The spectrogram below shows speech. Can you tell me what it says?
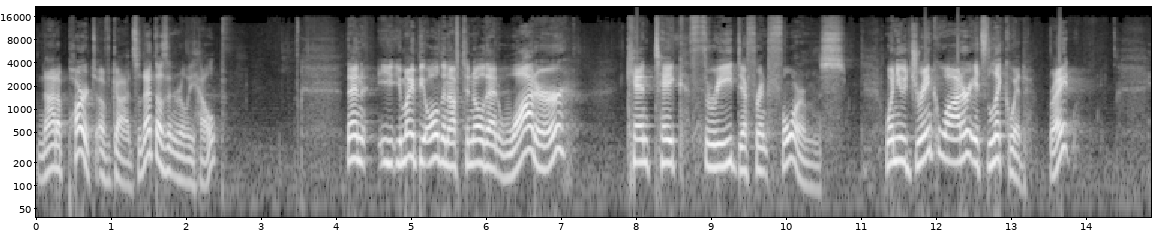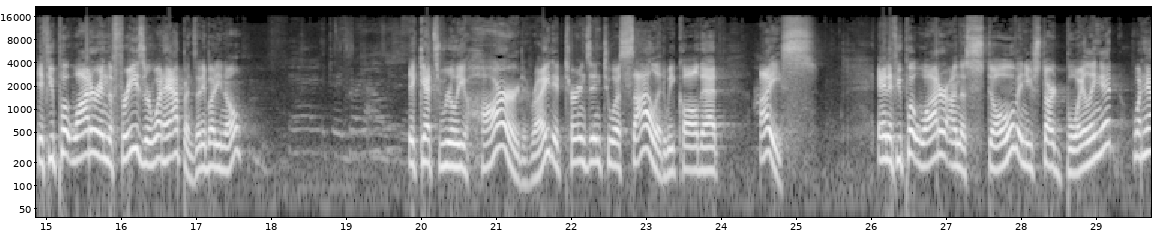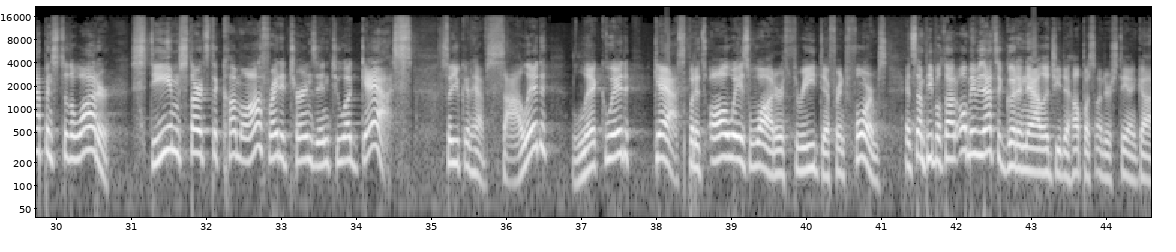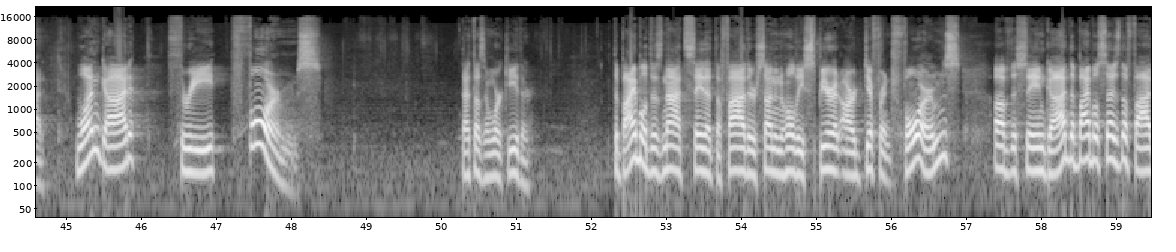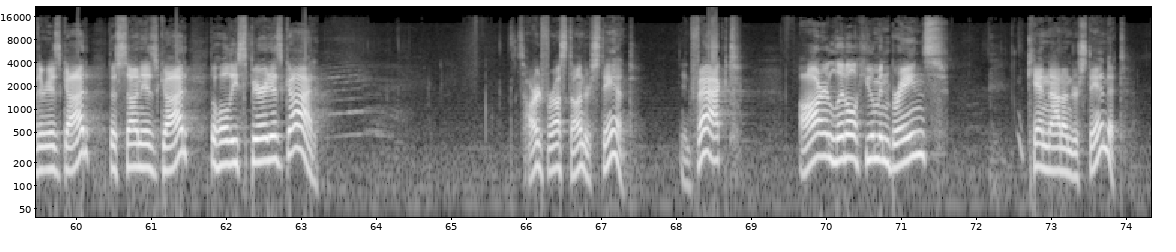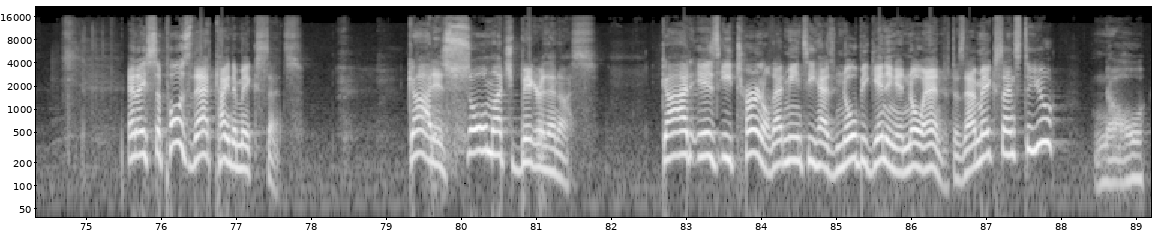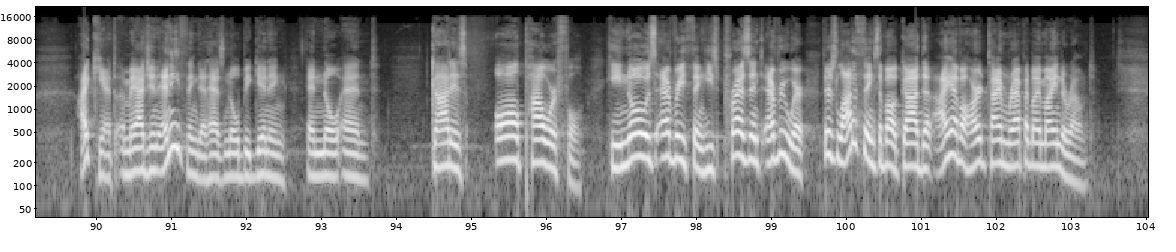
not a part of God. So that doesn't really help then you might be old enough to know that water can take three different forms. When you drink water, it's liquid, right? If you put water in the freezer, what happens? Anybody know? It gets really hard, right? It turns into a solid. We call that ice. And if you put water on the stove and you start boiling it, what happens to the water? steam starts to come off, right? It turns into a gas. So you can have solid, liquid, gas, but it's always water, three different forms. And some people thought, oh, maybe that's a good analogy to help us understand God. One God, three forms. That doesn't work either. The Bible does not say that the Father, Son, and Holy Spirit are different forms of the same God. The Bible says the Father is God, the Son is God, the Holy Spirit is God. It's hard for us to understand. In fact, our little human brains cannot understand it. And I suppose that kind of makes sense. God is so much bigger than us. God is eternal. That means he has no beginning and no end. Does that make sense to you? No. I can't imagine anything that has no beginning and no end. God is all powerful. He knows everything. He's present everywhere. There's a lot of things about God that I have a hard time wrapping my mind around.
